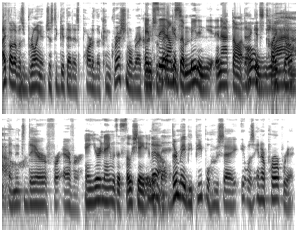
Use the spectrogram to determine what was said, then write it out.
I thought it was brilliant just to get that as part of the congressional record. And so said I'm gets, submitting it. And I thought, that oh gets typed wow. up and it's there forever. and your name is associated Now, with that. there may be people who say it was inappropriate.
